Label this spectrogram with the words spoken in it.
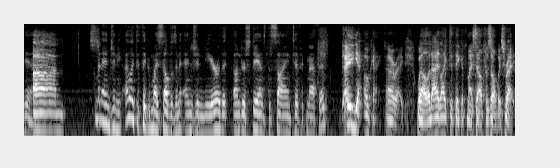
Yeah. Um, I'm an engineer. I like to think of myself as an engineer that understands the scientific method. Uh, yeah, okay. All right. Well, and I like to think of myself as always right.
